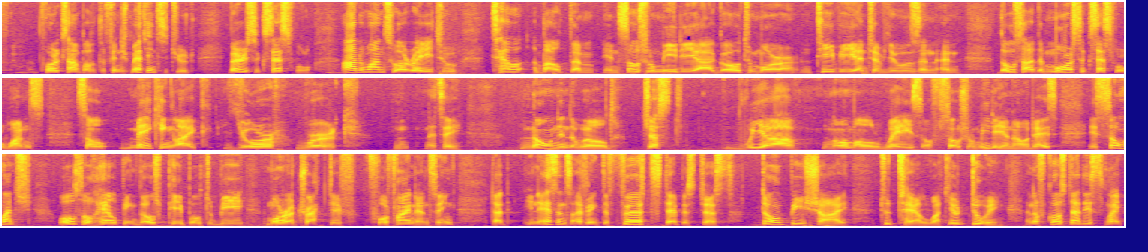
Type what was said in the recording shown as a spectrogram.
for example, at the Finnish Met Institute, very successful, are the ones who are ready to tell about them in social media, go to more TV interviews, and, and those are the more successful ones. So making like your work, let's say, known in the world, just we are normal ways of social media nowadays is so much also helping those people to be more attractive for financing that in essence I think the first step is just don't be shy to tell what you're doing and of course that is like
